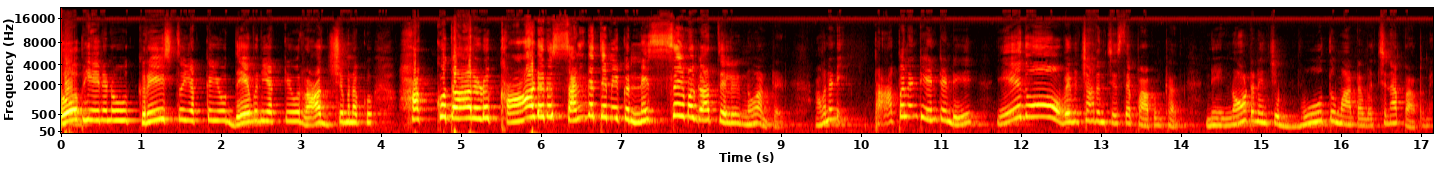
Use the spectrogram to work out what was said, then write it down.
లోభి అయినను క్రీస్తు యొక్కయు దేవుని యొక్కయు రాజ్యమునకు హక్కుదారుడు కాడను సంగతి మీకు నిస్సేమగా తెలియను అంటాడు. అవునండి పాపాలంటే ఏంటండి? ఏదో వ్యభిచారం చేస్తే పాపం కాదు. నీ నోట నుంచి బూతు మాట వచ్చినా పాపమే.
